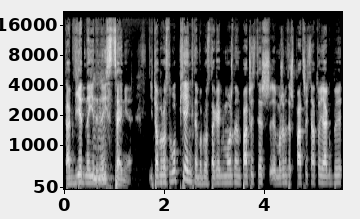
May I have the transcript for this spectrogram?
tak, w jednej, jedynej mhm. scenie. I to po prostu było piękne, po prostu tak jakby możemy patrzeć też, możemy też patrzeć na to, jakby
